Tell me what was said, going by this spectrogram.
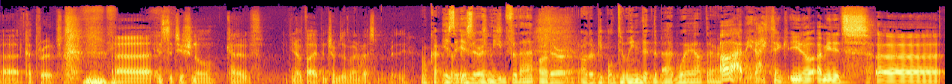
uh, cutthroat, uh, institutional kind of you know vibe in terms of our investment. Really. Okay. Is is there sense. a need for that? Are there are there people doing the, the bad way out there? Uh, I mean, I think you know. I mean, it's. Uh,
